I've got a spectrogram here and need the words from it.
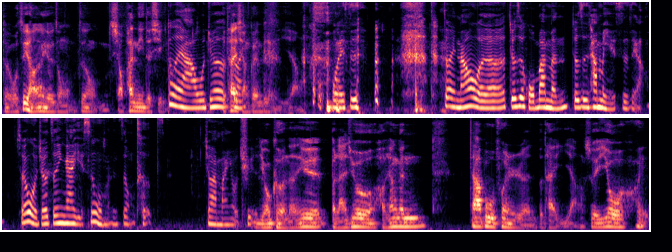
对我自己好像有一种这种小叛逆的性格。对啊，我觉得不太想跟别人一样。我，我也是。对，然后我的就是伙伴们，就是他们也是这样，所以我觉得这应该也是我们的这种特质，就还蛮有趣的。有可能，因为本来就好像跟大部分人不太一样，所以又会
